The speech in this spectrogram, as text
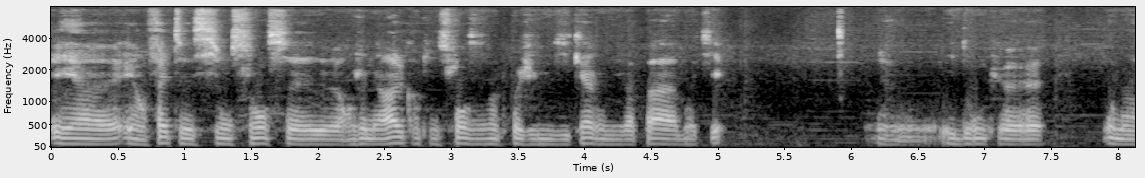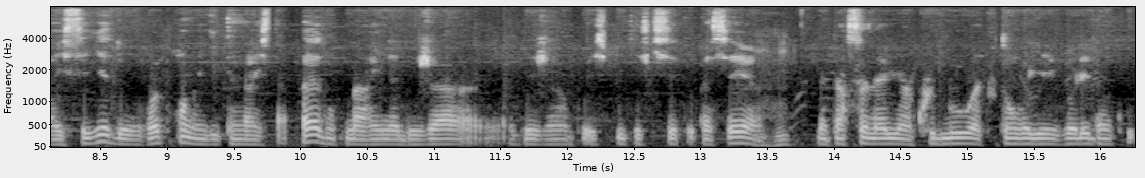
Et, euh, et, en fait, si on se lance, euh, en général, quand on se lance dans un projet musical, on n'y va pas à moitié. Euh, et donc, on a essayé de reprendre un guitariste après. Donc Marine a déjà, a déjà un peu expliqué ce qui s'était passé. Mhm. La personne a eu un coup de mou, a tout envoyé voler d'un coup.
